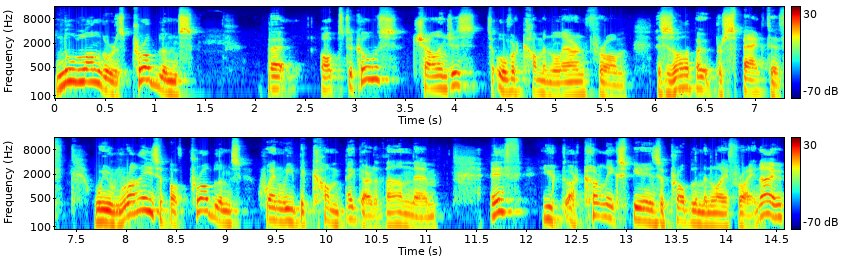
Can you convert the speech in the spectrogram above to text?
no longer as problems, but obstacles, challenges to overcome and learn from. This is all about perspective. We rise above problems when we become bigger than them. If you are currently experiencing a problem in life right now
